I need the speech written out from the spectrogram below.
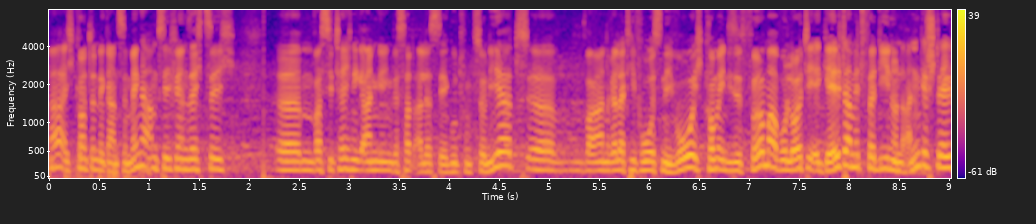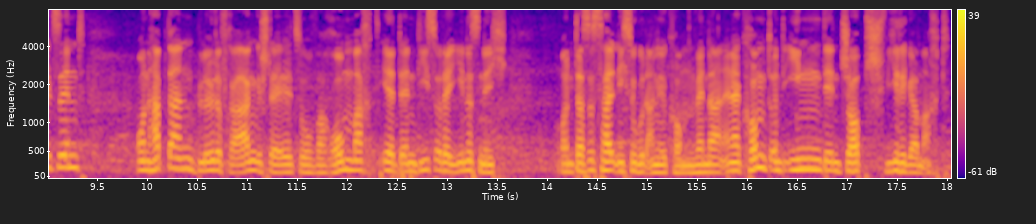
Ja, ich konnte eine ganze Menge am C64. Ähm, was die Technik anging, das hat alles sehr gut funktioniert, äh, war ein relativ hohes Niveau. Ich komme in diese Firma, wo Leute ihr Geld damit verdienen und angestellt sind und habe dann blöde Fragen gestellt, so warum macht ihr denn dies oder jenes nicht? Und das ist halt nicht so gut angekommen, wenn da einer kommt und ihnen den Job schwieriger macht.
